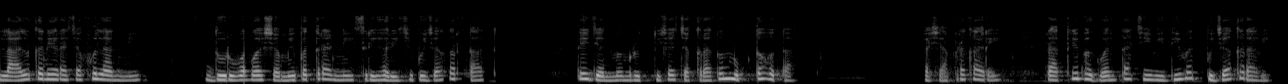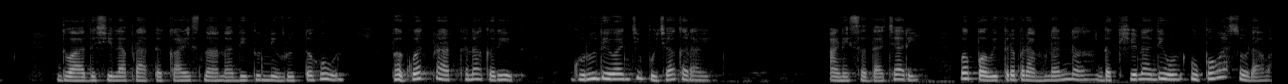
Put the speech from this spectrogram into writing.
लाल कनेराच्या फुलांनी दुर्वा व शमीपत्रांनी श्रीहरीची पूजा करतात. ते जन्ममृत्यूच्या चक्रातून मुक्त होतात. अशा प्रकारे रात्री भगवंताची विधिवत पूजा करावी. द्वादशीला प्रातकाळी स्नानादीतून निवृत्त होऊन भगवत प्रार्थना करीत गुरुदेवांची पूजा करावी. आणि सदाचारी व पवित्र ब्राह्मणांना दक्षिणा देऊन उपवास सोडावा.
